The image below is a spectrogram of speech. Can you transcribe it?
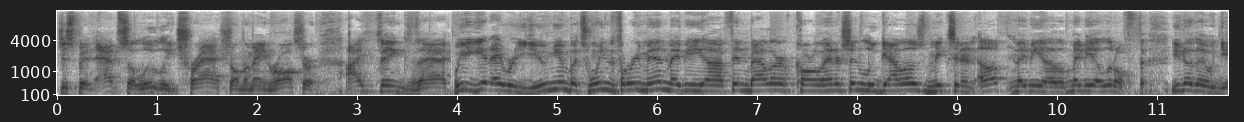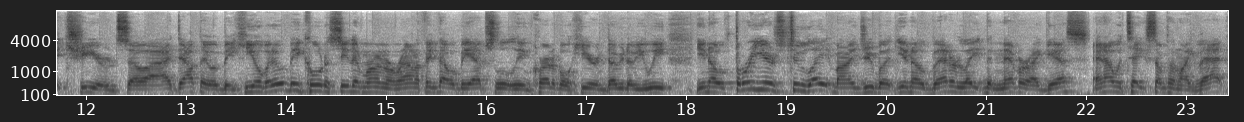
just been absolutely trashed on the main roster. I think that we get a reunion between the three three men, maybe uh, Finn Balor, Karl Anderson, Luke Gallows, mixing it up. Maybe a, maybe a little... You know they would get cheered, so I doubt they would be heel, but it would be cool to see them running around. I think that would be absolutely incredible here in WWE. You know, three years too late, mind you, but, you know, better late than never, I guess. And I would take something like that.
